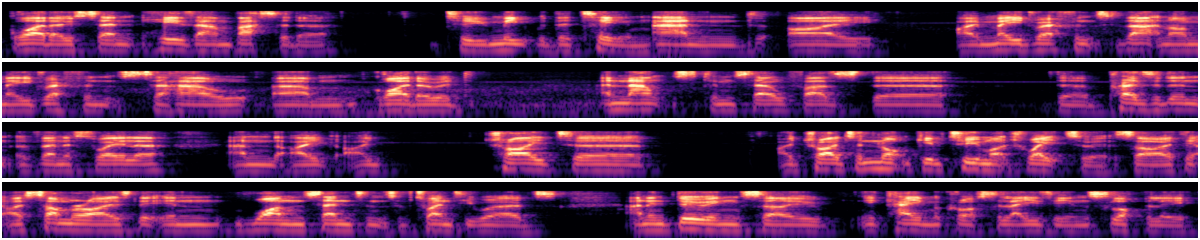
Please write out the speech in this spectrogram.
Guaido sent his ambassador to meet with the team, and I I made reference to that, and I made reference to how um, Guaido had announced himself as the the president of Venezuela, and I, I tried to I tried to not give too much weight to it. So I think I summarized it in one sentence of 20 words. And in doing so, it came across lazy and sloppily.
